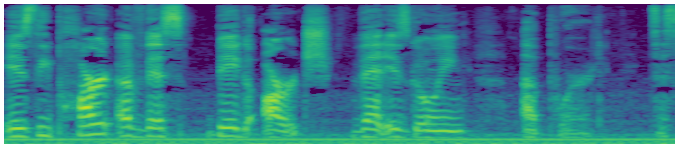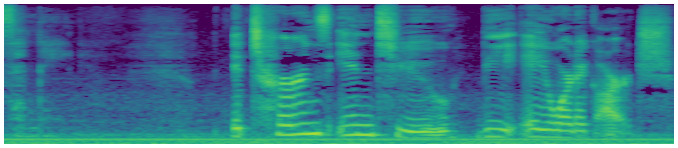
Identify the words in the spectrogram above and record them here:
is the part of this big arch that is going upward. It's ascending. It turns into the aortic arch.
